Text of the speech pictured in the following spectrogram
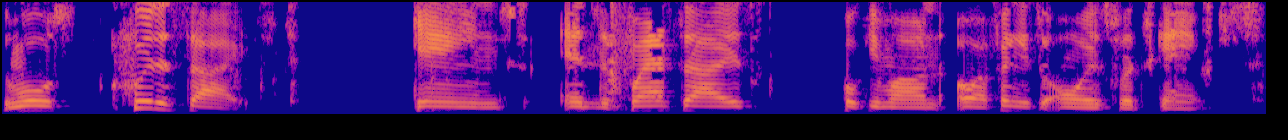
The most criticized games in the franchise, Pokemon, oh, I think it's only Switch games.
